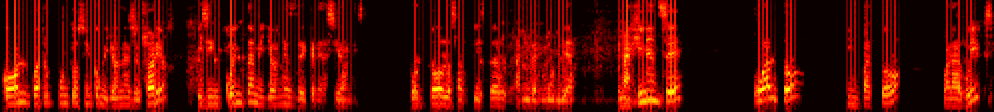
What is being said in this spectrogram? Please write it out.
con 4.5 millones de usuarios y 50 millones de creaciones por todos los artistas a nivel mundial. Imagínense cuánto impactó para Wix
